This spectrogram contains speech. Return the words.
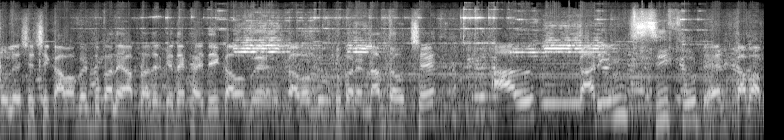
চলে এসেছি কাবাবের দোকানে, আপনাদেরকে দেখাই দিই কাবাবের কাবাবের দোকানের নামটা হচ্ছে Al Karim seafood and kebab.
